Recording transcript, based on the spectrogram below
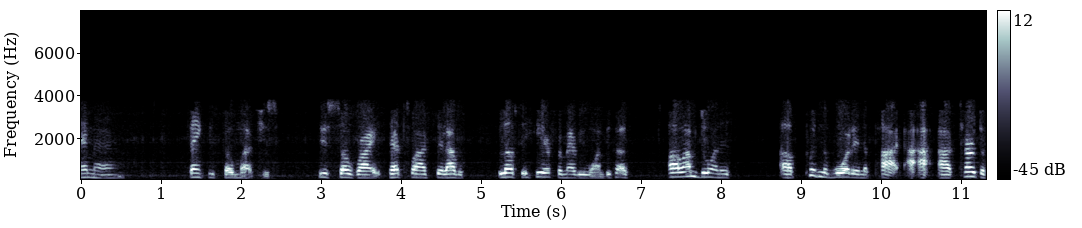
Amen. Thank you so much. You're, you're so right. That's why I said I would love to hear from everyone because all I'm doing is uh, putting the water in the pot. I, I, I turned the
